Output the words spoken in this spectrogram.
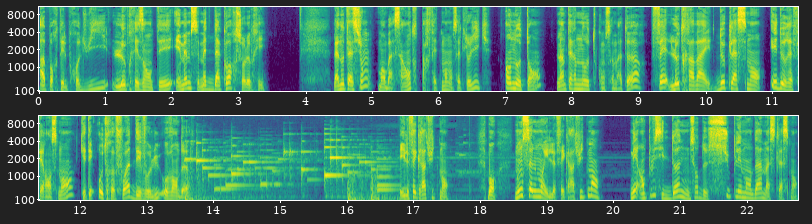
Apporter le produit, le présenter et même se mettre d'accord sur le prix. La notation, bon bah ça entre parfaitement dans cette logique. En notant, l'internaute consommateur fait le travail de classement et de référencement qui était autrefois dévolu aux vendeurs. Et il le fait gratuitement. Bon, non seulement il le fait gratuitement, mais en plus il donne une sorte de supplément d'âme à ce classement.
